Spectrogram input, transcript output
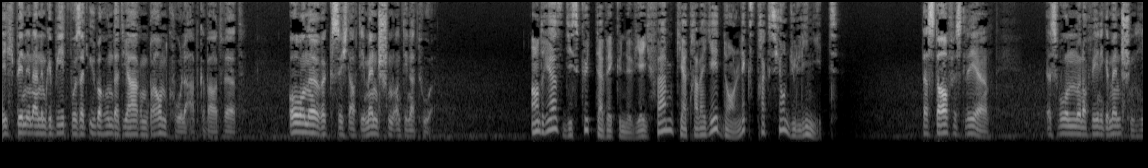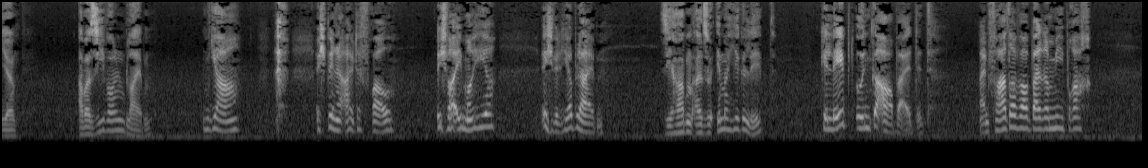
Ich bin in einem Gebiet, wo seit über 100 Jahren Braunkohle abgebaut wird. Ohne Rücksicht auf die Menschen und die Natur. Andreas discute avec une vieille femme qui a travaillé dans l'extraction du lignite. Das Dorf ist leer. Es wohnen nur noch wenige Menschen hier. Aber Sie wollen bleiben? Ja, ich bin eine alte Frau. Ich war immer hier. Ich will hier bleiben. Sie haben also immer hier gelebt? Gelebt und gearbeitet. Mein Vater war bei der Miebrach.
